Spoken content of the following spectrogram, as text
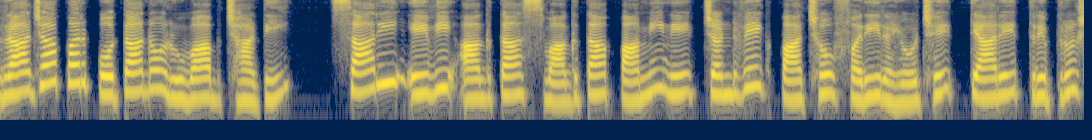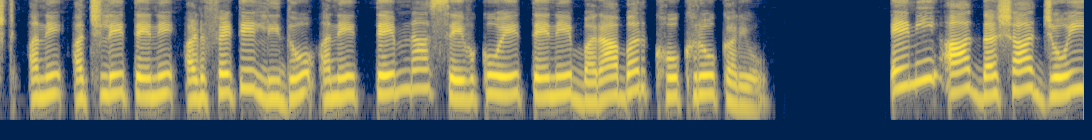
રાજા પર પોતાનો રૂવાબ છાંટી સારી એવી આગતા સ્વાગતા પામીને ચંડવેગ પાછો ફરી રહ્યો છે ત્યારે ત્રિપૃષ્ઠ અને અચલે તેને અડફેટે લીધો અને તેમના સેવકોએ તેને બરાબર ખોખરો કર્યો. એની આ દશા જોઈ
